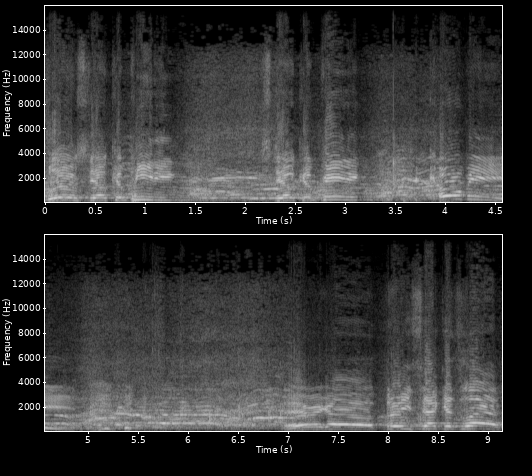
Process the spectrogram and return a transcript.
Blue still competing. Still competing. Kobe. There we go. Three seconds left.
